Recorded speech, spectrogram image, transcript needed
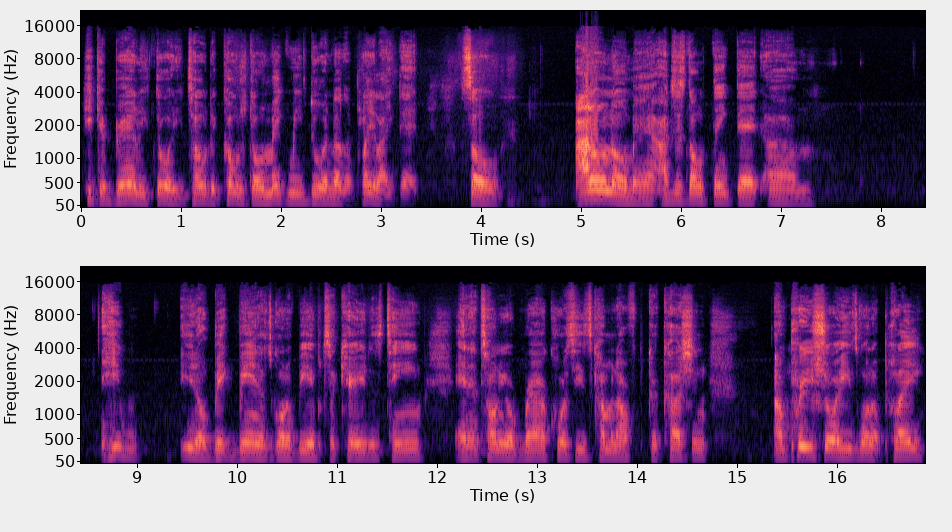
He could barely throw it. He told the coach, don't make me do another play like that. So I don't know, man. I just don't think that um, he, you know, Big Ben is going to be able to carry this team. And Antonio Brown, of course, he's coming off concussion. I'm pretty sure he's going to play,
